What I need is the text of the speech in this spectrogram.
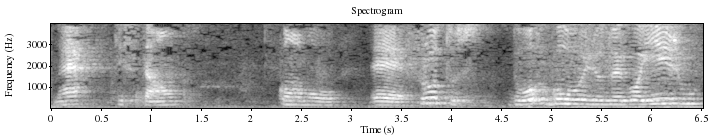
né? Que estão como é, frutos do orgulho, do egoísmo,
